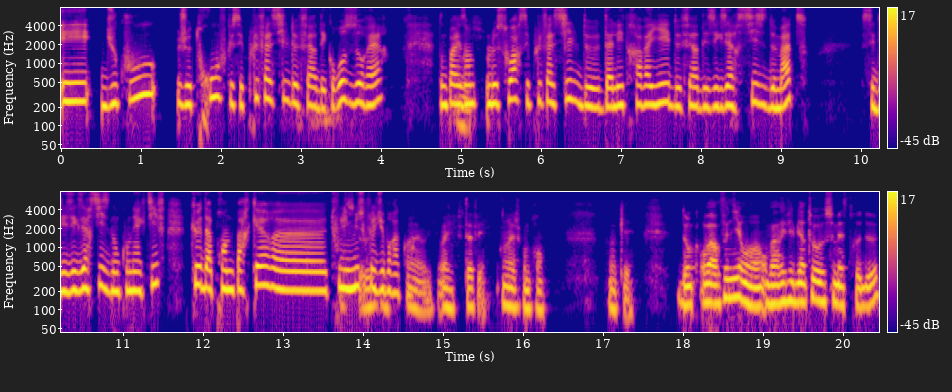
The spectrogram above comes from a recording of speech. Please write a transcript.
Et du coup, je trouve que c'est plus facile de faire des grosses horaires. Donc, par exemple, le soir, c'est plus facile d'aller travailler, de faire des exercices de maths. C'est des exercices, donc on est actif, que d'apprendre par cœur euh, tous les muscles du bras. Quoi. oui, ouais, tout à fait. Ouais, je comprends. Ok. Donc on va revenir, on va arriver bientôt au semestre 2,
